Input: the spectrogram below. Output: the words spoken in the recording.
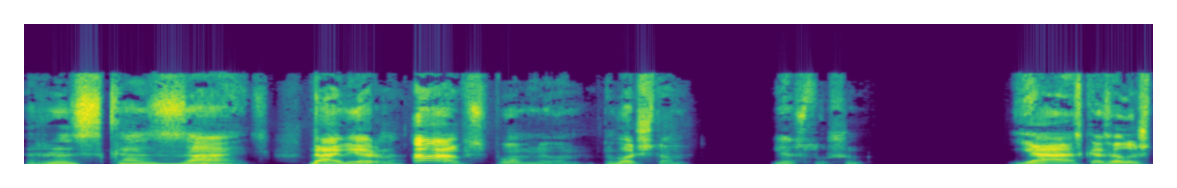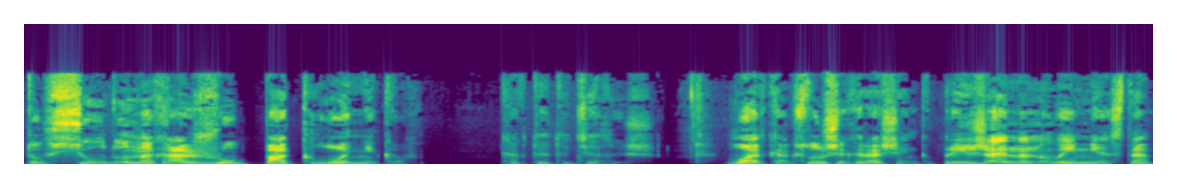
рассказать. Да, верно. А, вспомнила. Вот что. Я слушаю. Я сказала, что всюду нахожу поклонников. Как ты это делаешь? Вот как, слушай хорошенько. Приезжай на новое место,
